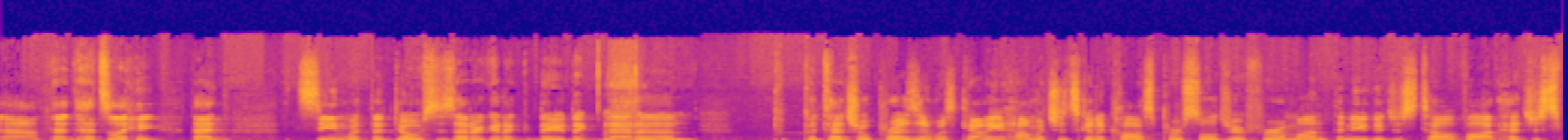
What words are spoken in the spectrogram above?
Um, that, that's like that scene with the doses that are gonna they, they that uh, p- potential president was counting how much it's gonna cost per soldier for a month, and you could just tell Vought had just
